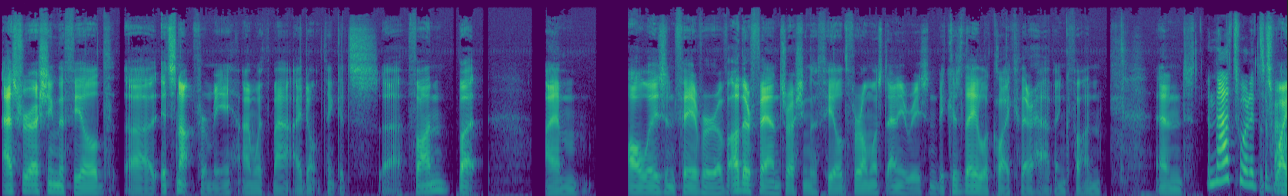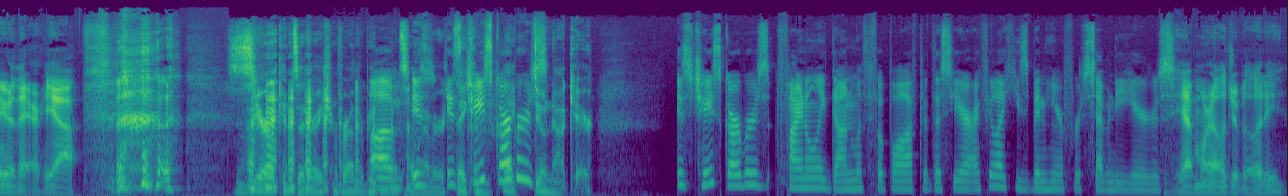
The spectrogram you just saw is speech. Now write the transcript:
as for rushing the field, uh, it's not for me. I'm with Matt. I don't think it's uh, fun, but I'm always in favor of other fans rushing the field for almost any reason because they look like they're having fun, and And that's what it's that's about. why you're there. Yeah. Zero consideration for other people Um, whatsoever. is they Chase can, like, do not care. Is Chase Garbers finally done with football after this year? I feel like he's been here for 70 years. Does he have more eligibility?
